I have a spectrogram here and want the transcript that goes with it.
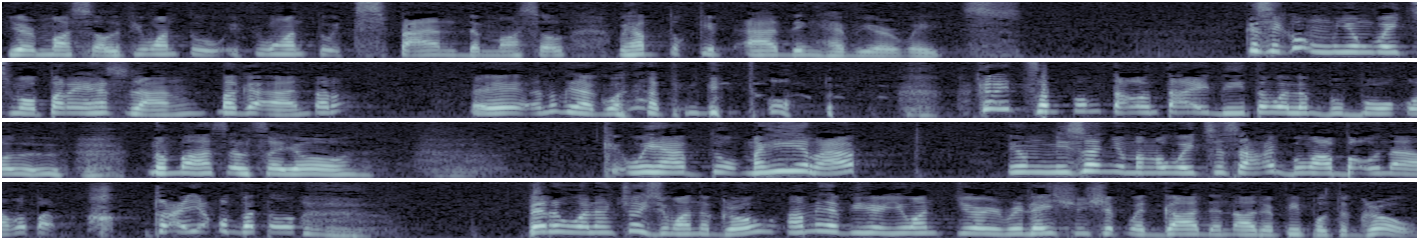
your muscle, if you want to if you want to expand the muscle, we have to keep adding heavier weights. Kasi kung yung weights mo parehas lang, magaan, parang eh ano ginagawa natin dito? Kahit sampung taon tayo dito, walang bubukol na muscle sa'yo. We have to, mahirap, yung minsan yung mga weights sa akin, bumabao na ako. Parang, kaya ko ba to? Pero walang choice. You want to grow? How many of you here, you want your relationship with God and other people to grow?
